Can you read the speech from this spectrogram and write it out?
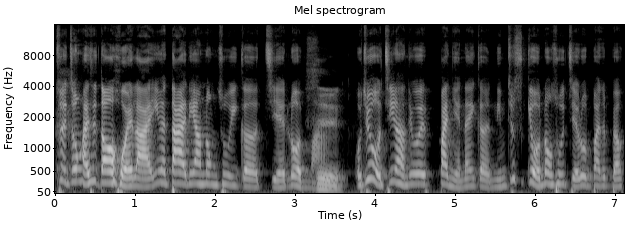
最终还是都回来，因为大家一定要弄出一个结论嘛。是，我觉得我经常就会扮演那个，你们就是给我弄出结论，不然就不要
